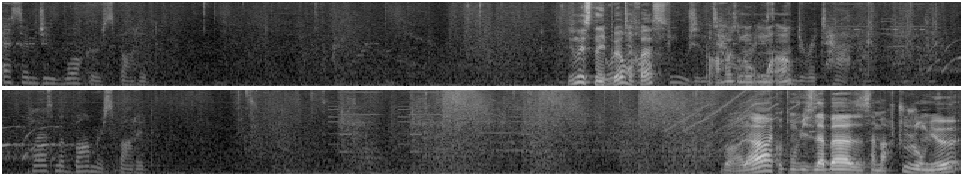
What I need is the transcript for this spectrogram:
SMG walker spotted. Ils ont des snipers en face. Apparemment, ils en ont au moins un. Voilà, quand on vise la base, ça marche toujours mieux.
